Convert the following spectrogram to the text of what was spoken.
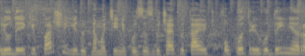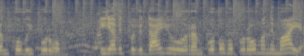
Люди, які вперше їдуть на Матініку, зазвичай питають, о котрій годині ранковий пором. І я відповідаю: ранкового порома немає.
